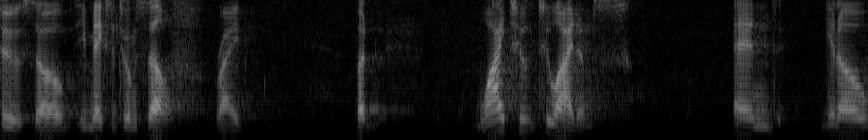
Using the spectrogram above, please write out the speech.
to, so he makes it to himself, right? But why two, two items? And, you know,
